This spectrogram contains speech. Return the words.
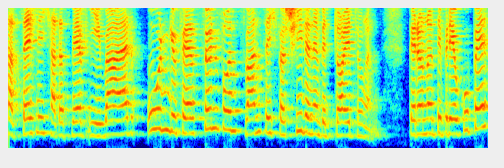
Tatsächlich hat das Verb llevar ungefähr 25 verschiedene Bedeutungen. Pero no te preocupes,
